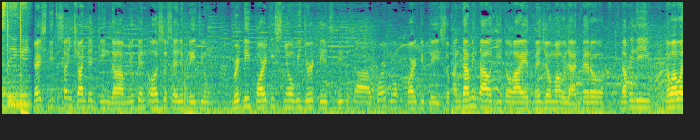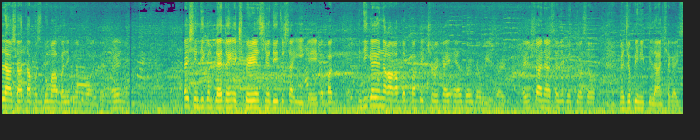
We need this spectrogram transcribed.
best thing in Guys, dito sa Enchanted Kingdom, you can also celebrate yung birthday parties nyo with your kids dito sa Boardwalk Party Place. So, ang daming tao dito kahit medyo maulan, pero luckily, nawawala siya tapos bumabalik ng konti. Ayun. Guys, hindi kompleto yung experience nyo dito sa EK kapag hindi kayo nakakapagpa-picture kay Elder the Wizard. Ayun siya, nasa likod ko. So, medyo pinipilaan siya, guys.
